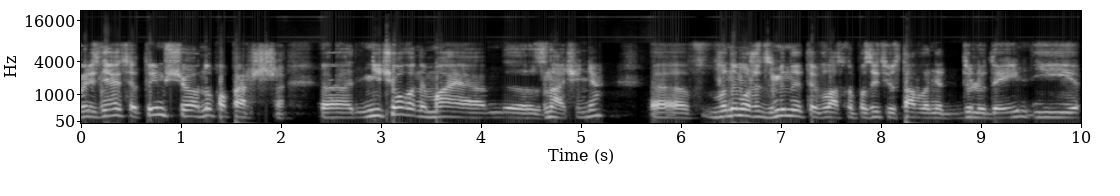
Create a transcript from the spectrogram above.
вирізняється тим, що ну, по-перше, е, нічого не має значення. Е, Вони можуть змінити власну позицію ставлення до людей і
